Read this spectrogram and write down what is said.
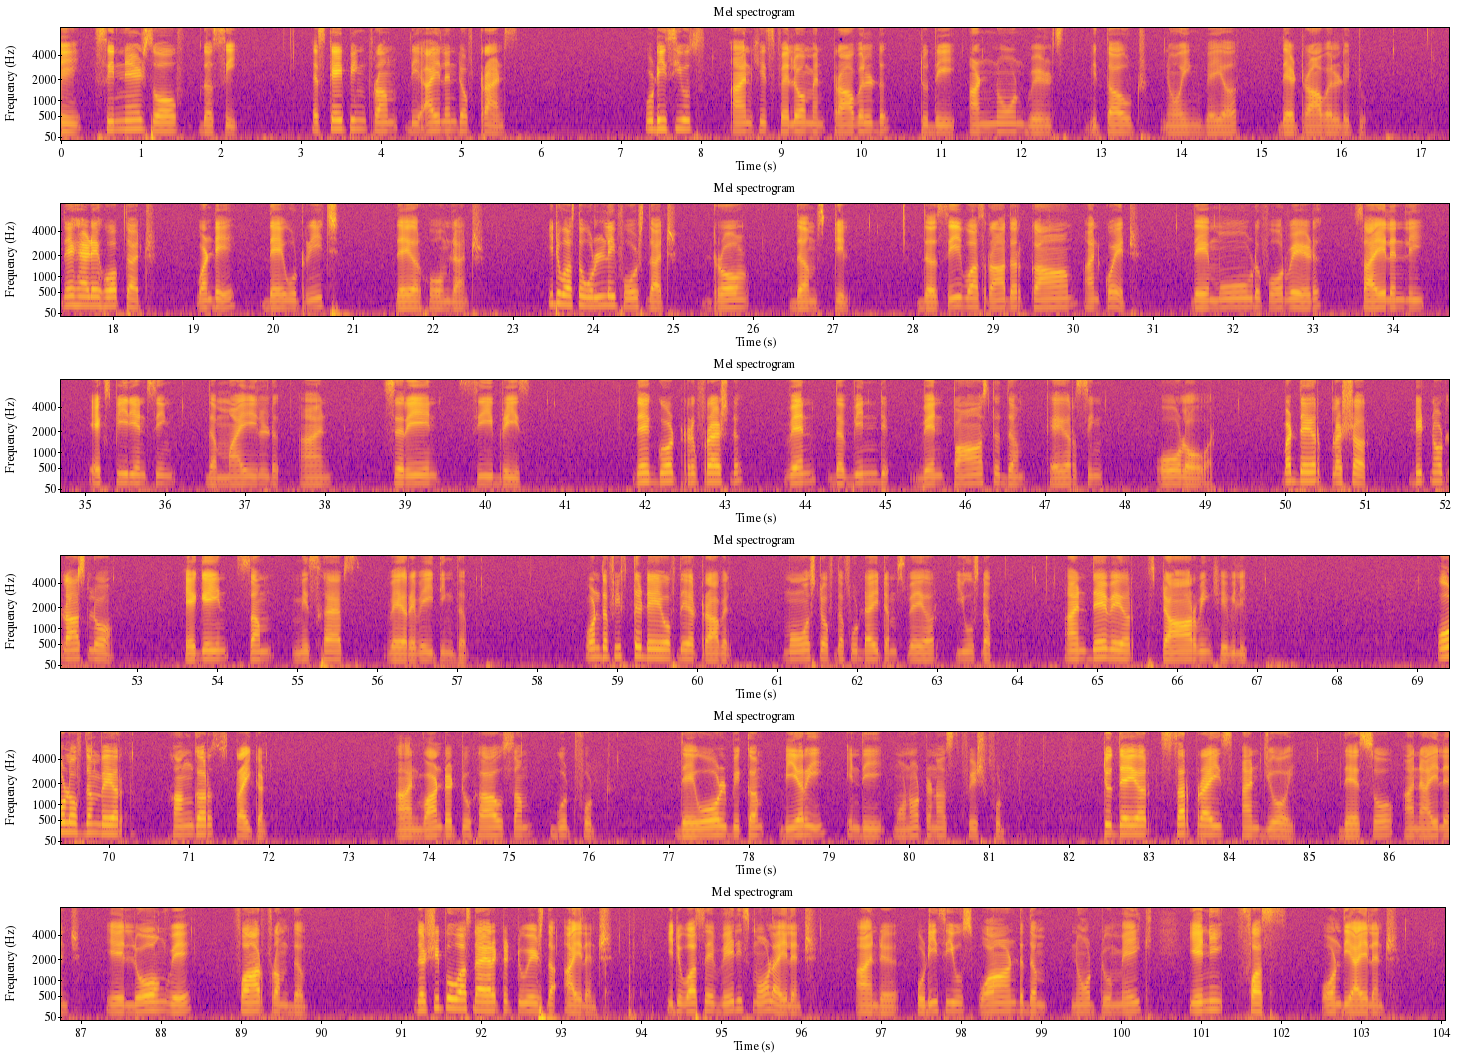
The sinners of the sea. Escaping from the island of Trans, Odysseus and his fellow men travelled to the unknown worlds without knowing where they travelled to. They had a hope that one day they would reach their homeland. It was the only force that drew them still. The sea was rather calm and quiet. They moved forward silently, experiencing the mild and serene sea breeze. They got refreshed when the wind went past them, caressing all over. But their pleasure did not last long. Again, some mishaps were awaiting them. On the fifth day of their travel, most of the food items were used up, and they were starving heavily. All of them were hunger stricken and wanted to have some good food. They all became weary in the monotonous fish food. To their surprise and joy, they saw an island a long way far from them. The ship was directed towards the island. It was a very small island, and uh, Odysseus warned them not to make any fuss on the island.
